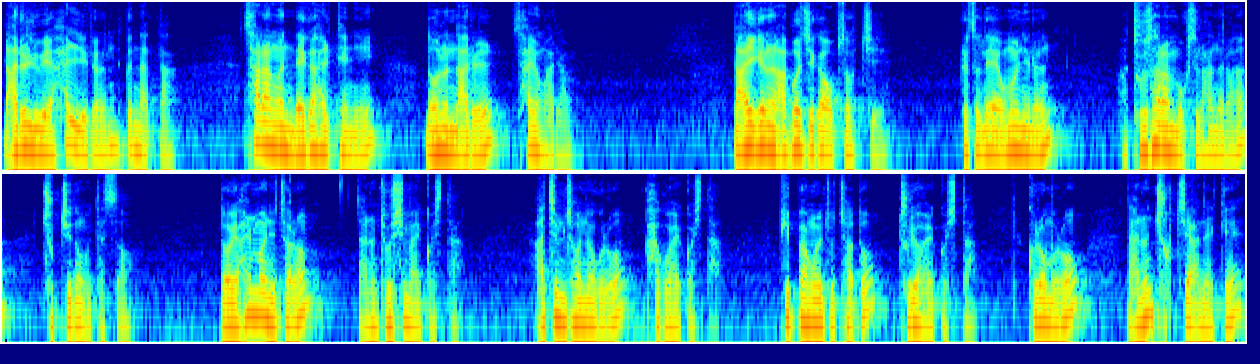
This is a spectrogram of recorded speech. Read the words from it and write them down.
나를 위해 할 일은 끝났다. 사랑은 내가 할 테니 너는 나를 사용하렴. 나에게는 아버지가 없었지. 그래서 내 어머니는 두 사람 몫을 하느라 죽지도 못했어. 너희 할머니처럼 나는 조심할 것이다. 아침 저녁으로 각오할 것이다. 빗방울조차도 두려워할 것이다. 그러므로 나는 죽지 않을게.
